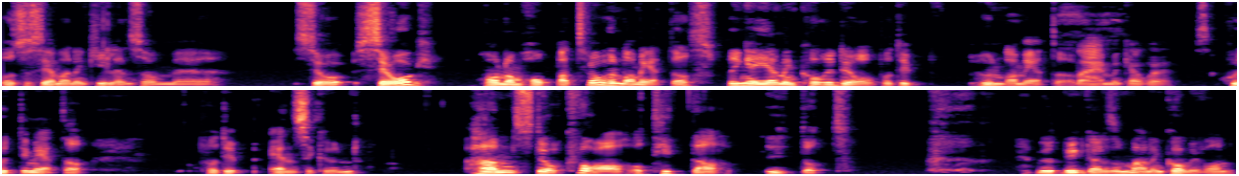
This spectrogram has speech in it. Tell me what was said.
Och så ser man den killen som eh, så, såg honom hoppa 200 meter, springa igenom en korridor på typ 100 meter, nej men kanske 70 meter på typ en sekund. Han står kvar och tittar utåt mot byggnaden som mannen kom ifrån.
